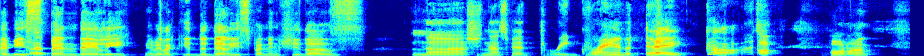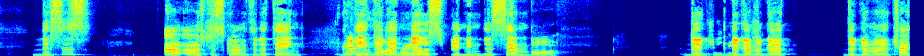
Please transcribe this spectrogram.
Maybe But- spend daily. Maybe like the daily spending she does. no, she's not spending three grand a day. God, Oh, hold on. This is. I, I was just going through the thing. They did a no spending December. They're, they're gonna go. They're gonna try,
